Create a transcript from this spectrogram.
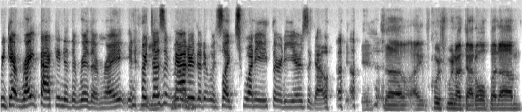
we get right back into the rhythm, right? You know, it doesn't matter that it was like 20, 30 years ago. it, uh, I, of course, we're not that old, but um,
